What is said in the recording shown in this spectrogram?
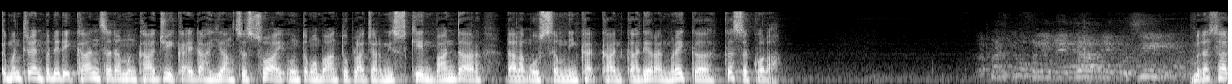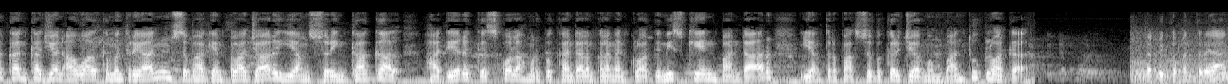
Kementerian Pendidikan sedang mengkaji kaedah yang sesuai untuk membantu pelajar miskin bandar dalam usaha meningkatkan kehadiran mereka ke sekolah. Berdasarkan kajian awal kementerian, sebahagian pelajar yang sering gagal hadir ke sekolah merupakan dalam kalangan keluarga miskin bandar yang terpaksa bekerja membantu keluarga. Tapi kementerian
